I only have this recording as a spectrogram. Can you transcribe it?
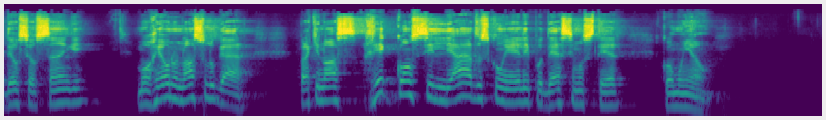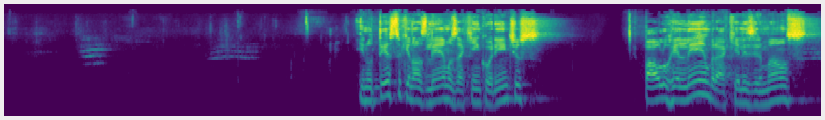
deu seu sangue, morreu no nosso lugar, para que nós, reconciliados com Ele, pudéssemos ter comunhão. E no texto que nós lemos aqui em Coríntios, Paulo relembra aqueles irmãos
